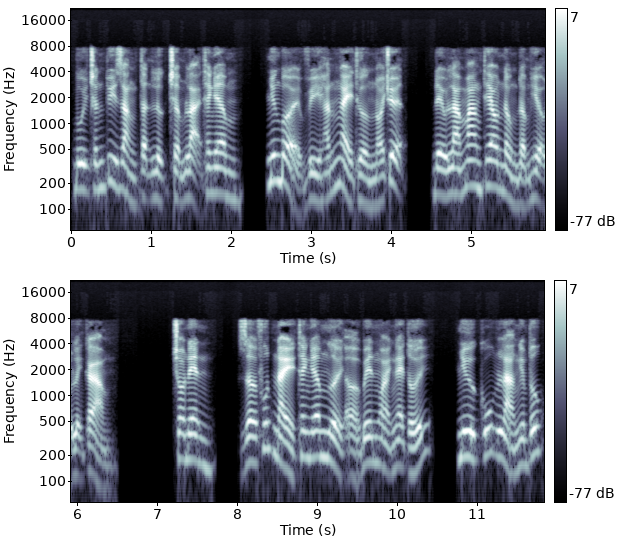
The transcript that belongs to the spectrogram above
Bùi chấn tuy rằng tận lực chậm lại thanh âm, nhưng bởi vì hắn ngày thường nói chuyện, đều là mang theo nồng đậm hiệu lệnh cảm. Cho nên, giờ phút này thanh âm người ở bên ngoài nghe tới, như cũ là nghiêm túc.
